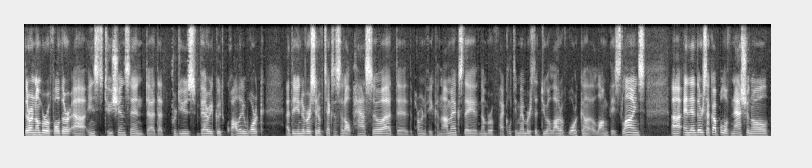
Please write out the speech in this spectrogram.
There are a number of other uh, institutions and uh, that produce very good quality work. At the University of Texas at El Paso, at the Department of Economics, they have a number of faculty members that do a lot of work uh, along these lines. Uh, and then there's a couple of national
